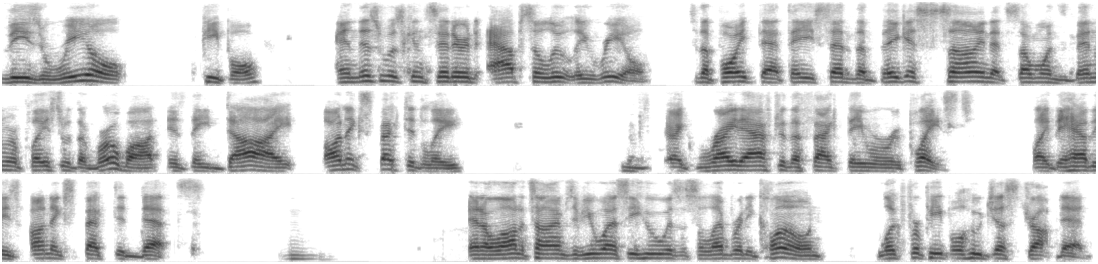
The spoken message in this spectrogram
these real people, and this was considered absolutely real to the point that they said the biggest sign that someone's been replaced with a robot is they die unexpectedly like right after the fact they were replaced like they have these unexpected deaths. Mm. And a lot of times, if you want to see who was a celebrity clone, look for people who just dropped dead.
